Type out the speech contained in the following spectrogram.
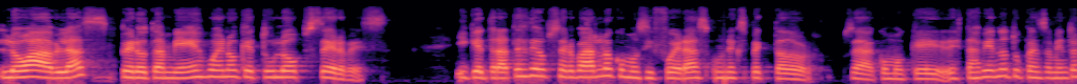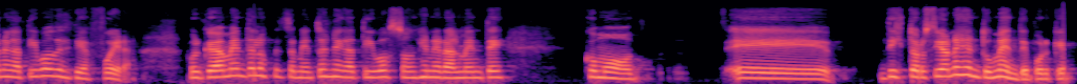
lo hablas, pero también es bueno que tú lo observes y que trates de observarlo como si fueras un espectador. O sea, como que estás viendo tu pensamiento negativo desde afuera. Porque obviamente los pensamientos negativos son generalmente como eh, distorsiones en tu mente, porque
